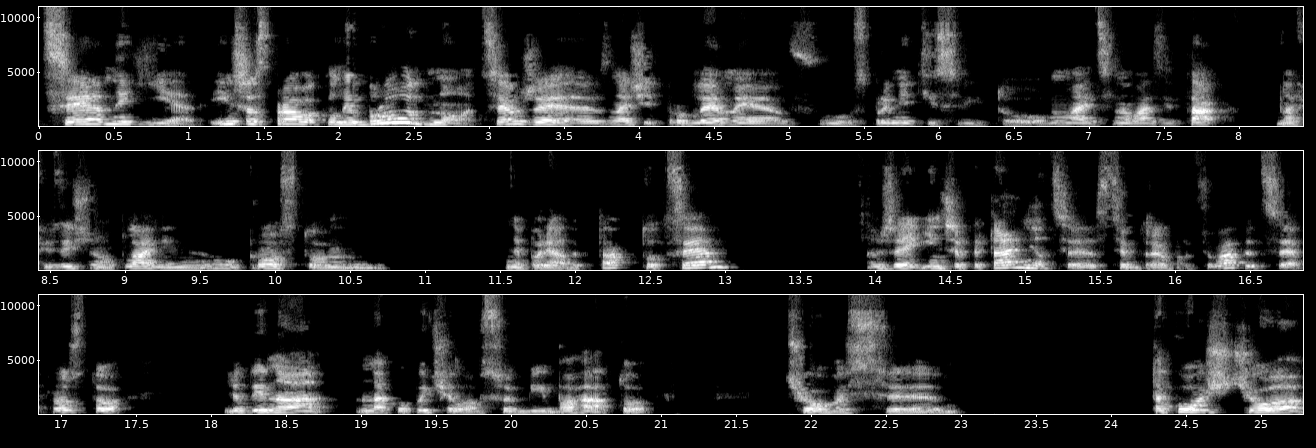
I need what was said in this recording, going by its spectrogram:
це не є. Інша справа, коли брудно, це вже значить проблеми в сприйнятті світу. Мається на увазі так, на фізичному плані, ну просто непорядок, так, то це вже інше питання, це з цим треба працювати. Це просто людина накопичила в собі багато чогось е, такого, що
